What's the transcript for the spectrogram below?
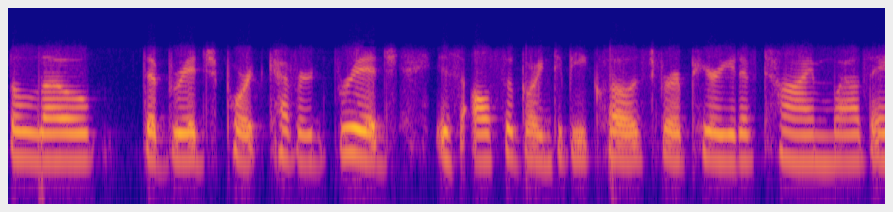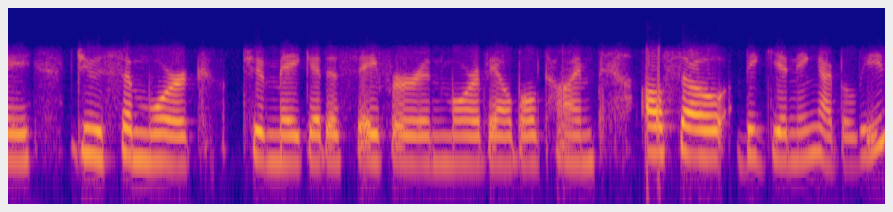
below the Bridgeport covered bridge is also going to be closed for a period of time while they do some work to make it a safer and more available time. Also, beginning, I believe,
